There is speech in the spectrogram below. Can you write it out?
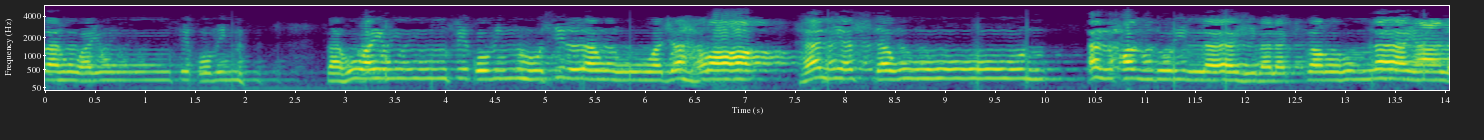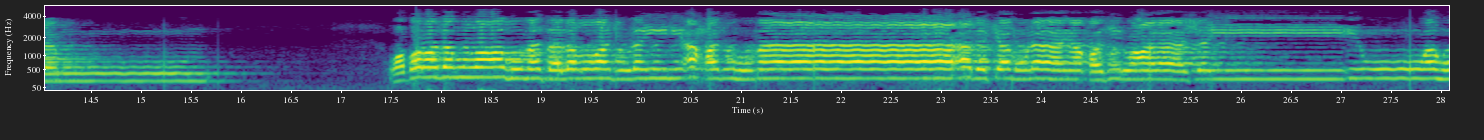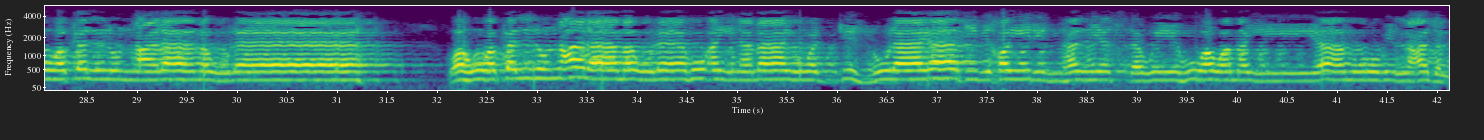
فهو ينفق منه فهو ينفق منه سرا وجهرا. هل يستوون؟ الحمد لله بل أكثرهم لا يعلمون. وضرب الله مثلا رجلين أحدهما أبكم لا يقدر على شيء وهو كل على مولاه وهو كل على مولاه أينما يوجهه لا ياتي بخير هل يستوي هو ومن يامر بالعدل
